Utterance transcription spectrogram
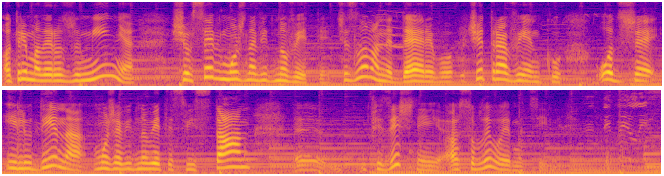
отримали розуміння, що все можна відновити, чи зламане дерево, чи травинку. Отже, і людина може відновити свій стан е, фізичний, а особливо емоційний. Дивились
